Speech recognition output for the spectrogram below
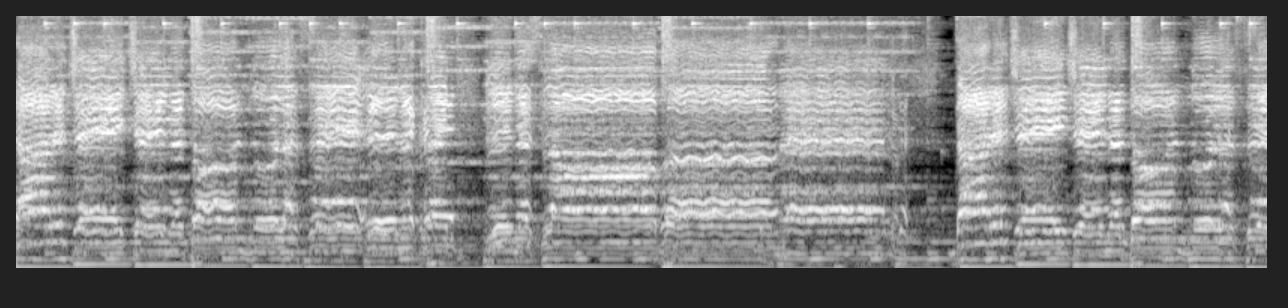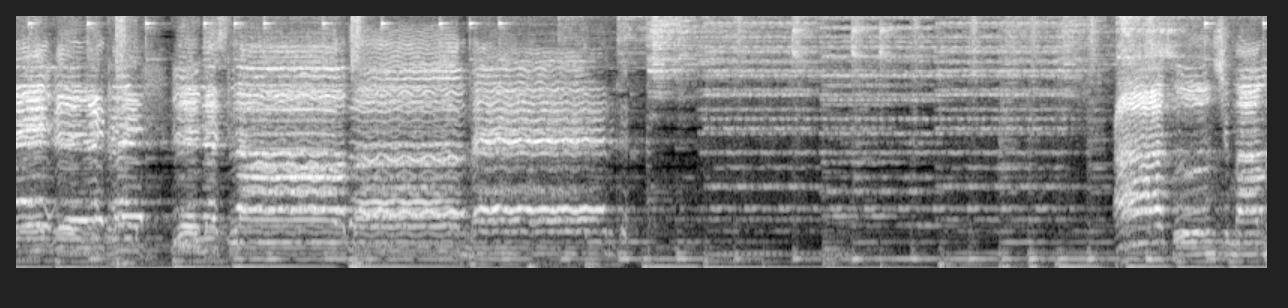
Dar cei ce în Domnul se încred în slavă merg. Dar cei ce în Domnul se încred în slavă Atunci m-am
